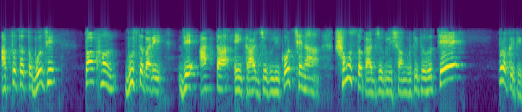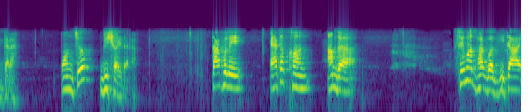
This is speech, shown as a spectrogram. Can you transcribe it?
আত্মতত্ত্ব বোঝে, তখন বুঝতে পারে যে আত্মা এই কার্যগুলি করছে না, সমস্ত কার্যগুলি সংঘটিত হচ্ছে প্রকৃতির দ্বারা, পঞ্চ বিষয় দ্বারা। তাহলে এতক্ষণ আমরা শ্রীমৎ ভাগবত গীতার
